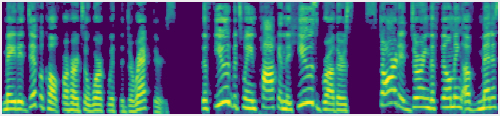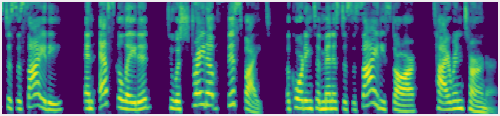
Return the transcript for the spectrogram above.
made it difficult for her to work with the directors. The feud between Pac and the Hughes brothers started during the filming of Menace to Society and escalated to a straight up fistfight, according to Menace to Society star Tyrin Turner.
